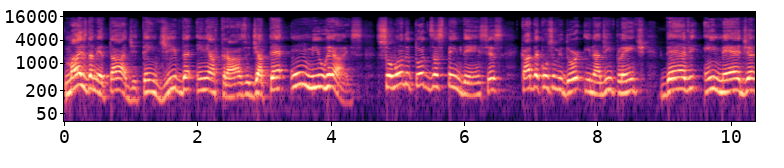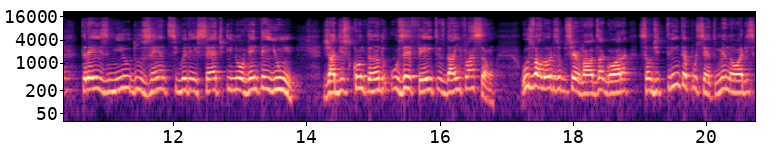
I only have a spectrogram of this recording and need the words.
Mais da metade tem dívida em atraso de até um mil reais. Somando todas as pendências, cada consumidor inadimplente deve, em média, R$ 3.257,91, já descontando os efeitos da inflação. Os valores observados agora são de 30% menores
